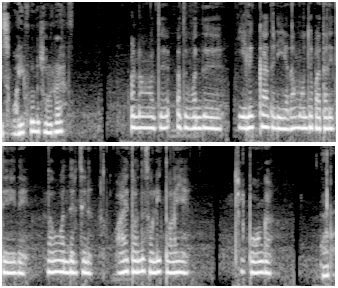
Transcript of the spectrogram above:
இஸ் ஒய்ஃப்னு சொல்கிற ஆனால் அது அது வந்து இழுக்காதடி. அதான் மூஞ்ச பார்த்தாலே தெரியுதே. லவ் வந்துருச்சுன்னு. வாயை திறந்து சொல்லி தொலையேன். சரி போங்க. பாரா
